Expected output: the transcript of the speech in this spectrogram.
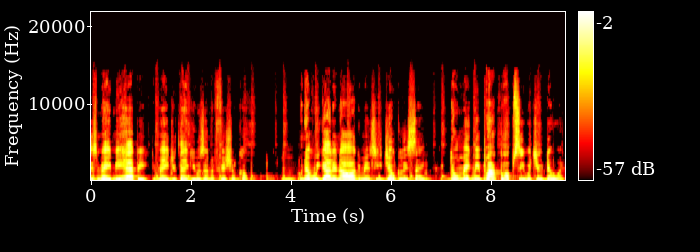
This made me happy. It made you think you was an official couple. Mm. Whenever we got into arguments, he jokingly say, "Don't make me pop up. See what you doing."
